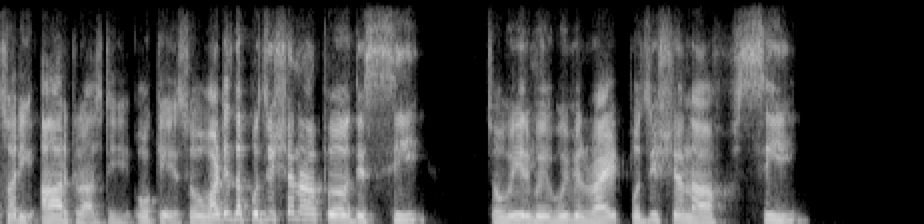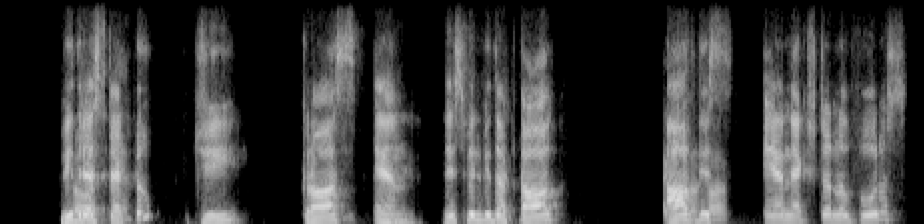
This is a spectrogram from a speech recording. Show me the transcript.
Sorry, R cross D. Okay, so what is the position of uh, this C? So we, we, we will write position of C with Cross respect to G cross N. This will be the torque of this torque. N external force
